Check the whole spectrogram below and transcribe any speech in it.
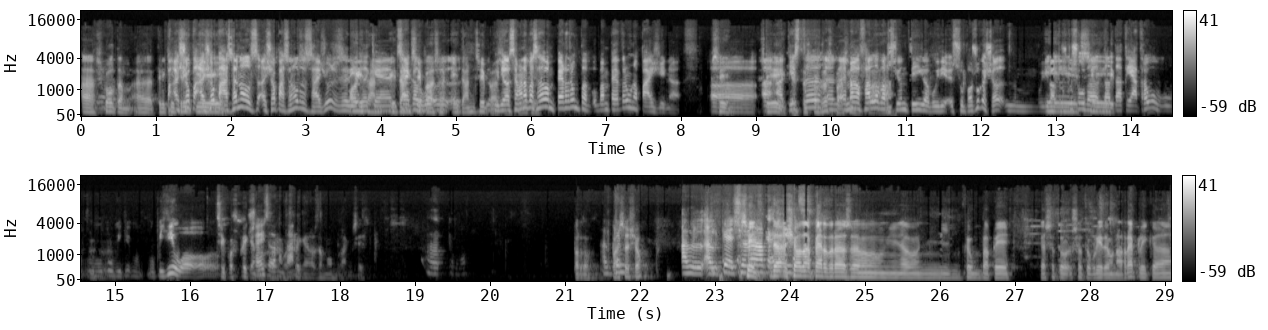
eh, escolta'm, uh, triqui, Això, triqui... això, passa en els, això passa en els assajos? És a dir, Oh, i de tant, que i tant algú- passa, i tant si Vull dir, la passa, setmana sí, sí. passada vam perdre, un, pa- vam perdre una pàgina. Sí, Uh, sí, aquesta aquestes coses hem passen, agafat la clar. versió antiga. Vull dir, suposo que això, vull dir, vosaltres que I sou de, de, sí. de teatre ho, ho, ho, ho viviu o... Sí, que ho expliquen, els, de de, tant en ho tant. expliquen els de Montblanc, sí. Ah, Perdó, El que- passa això? el, el què? Això sí, de... de, això de perdre's, a un, un, fer un paper que se t'o- se t'oblida una rèplica,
